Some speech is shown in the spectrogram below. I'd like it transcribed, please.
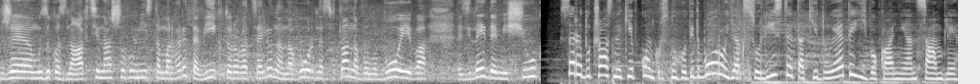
вже музикознавці нашого міста. Маргарита Вікторова, це Альона Нагорна, Світлана Волобоєва, Зінейда Міщук. Серед учасників конкурсного відбору як солісти, так і дуети й вокальні ансамблі.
